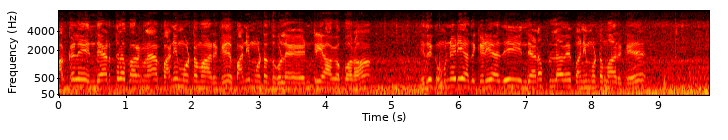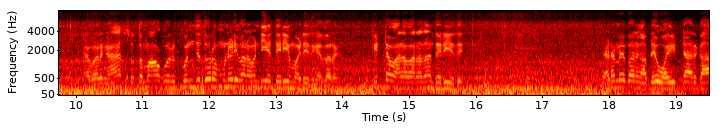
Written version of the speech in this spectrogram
மக்களே இந்த இடத்துல பாருங்களேன் பனி மூட்டமாக இருக்குது பனி மூட்டத்துக்குள்ளே என்ட்ரி ஆக போகிறோம் இதுக்கு முன்னாடி அது கிடையாது. இந்த இடம் ஃபுல்லாகவே பனி மூட்டமாக இருக்குது பாருங்க சுத்தமாக ஒரு கொஞ்ச தூரம் முன்னாடி வர வண்டியே தெரிய மாட்டேங்குதுங்க பாருங்க. கிட்ட வர வர தான் தெரியுது. இடமே பாருங்க அப்படியே ஒயிட்டாக இருக்கா?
